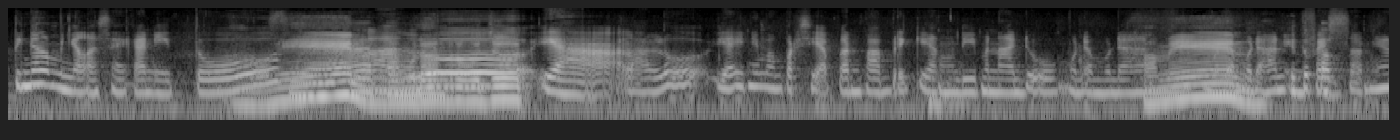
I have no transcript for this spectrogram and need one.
tinggal menyelesaikan itu. Amin. Lalu Mudah-mudahan terwujud. ya lalu ya ini mempersiapkan pabrik yang di Manado. Mudah-mudahan Amin. mudah-mudahan Itu pab- investornya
